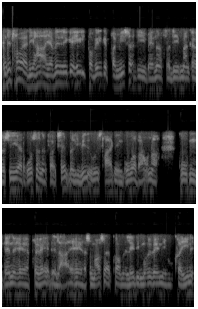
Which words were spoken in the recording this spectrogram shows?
Men det tror jeg, de har. Jeg ved ikke helt på hvilke præmisser de vender, fordi man kan jo sige, at russerne for eksempel i vid udstrækning bruger Wagner-gruppen, denne her private leje her, som også er kommet lidt i modvind i Ukraine,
